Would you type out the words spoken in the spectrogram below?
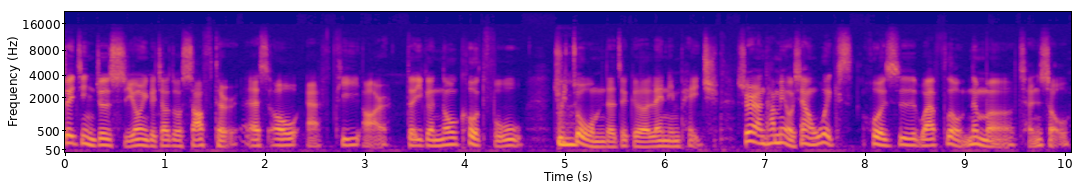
最近就是使用一个叫做 Softr S O F T R 的一个 No Code 服务去做我们的这个 Landing Page。虽然它没有像 Wix 或者是 Webflow 那么成熟，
